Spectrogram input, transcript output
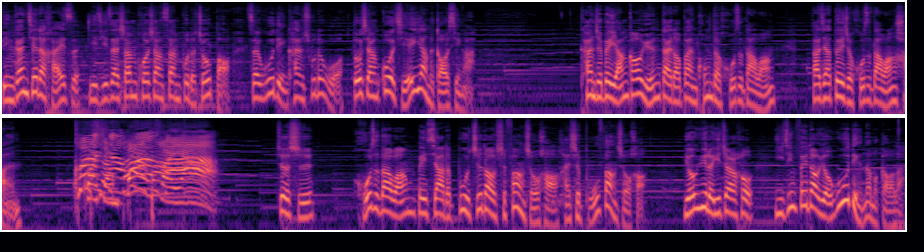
饼干街的孩子以及在山坡上散步的周宝，在屋顶看书的我，都像过节一样的高兴啊！看着被羊羔云带到半空的胡子大王，大家对着胡子大王喊。快想办法呀！这时，胡子大王被吓得不知道是放手好还是不放手好，犹豫了一阵后，已经飞到有屋顶那么高了。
